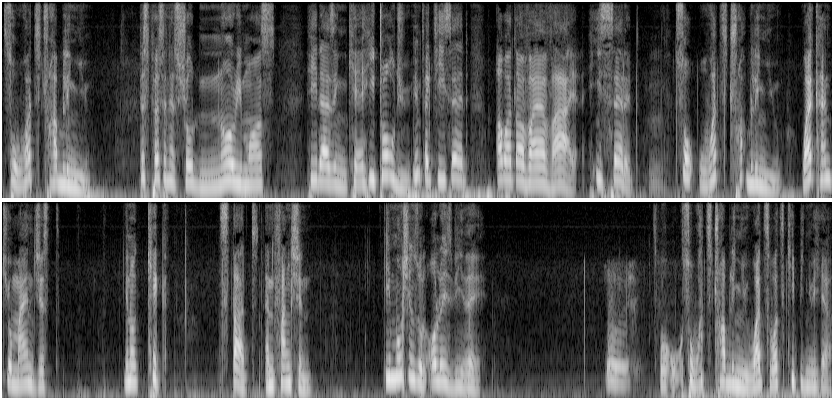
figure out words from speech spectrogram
So what's troubling you? This person has showed no remorse. He doesn't care. He told you. In fact, he said, Abata via via. He said it. So what's troubling you? Why can't your mind just, you know, kick, start, and function? Emotions will always be there. Mm. O- o- So what's troubling you? What's what's keeping you here?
